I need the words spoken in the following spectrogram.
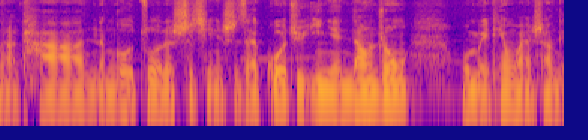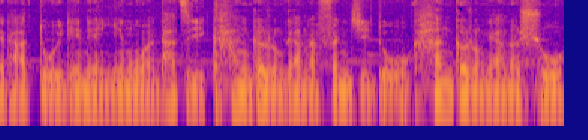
那他能够做的事情是在过去一年当中，我每天晚上给他读一点点英文，他自己看各种各样的分级读物，看各种各样的书。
